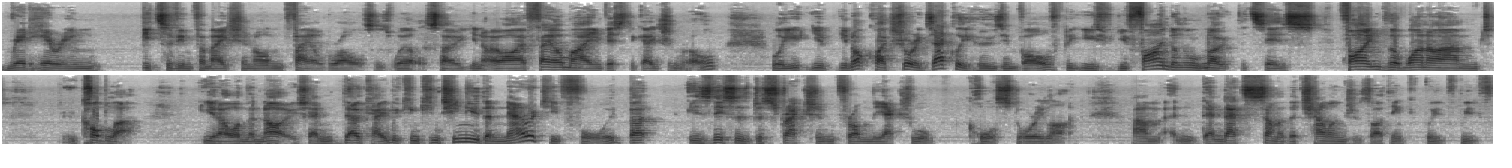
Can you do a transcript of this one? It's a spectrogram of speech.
red herring bits of information on failed rolls as well. So, you know, I fail my investigation roll. Well, you, you, you're not quite sure exactly who's involved, but you, you find a little note that says, find the one armed cobbler, you know, on the note. And okay, we can continue the narrative forward, but is this a distraction from the actual core storyline? Um, and and that's some of the challenges I think with with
